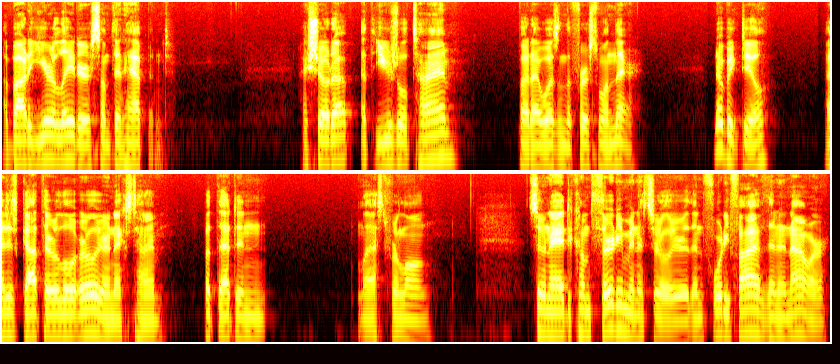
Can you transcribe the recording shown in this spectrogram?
About a year later, something happened. I showed up at the usual time, but I wasn't the first one there. No big deal. I just got there a little earlier next time, but that didn't last for long. Soon I had to come 30 minutes earlier, then 45, then an hour.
